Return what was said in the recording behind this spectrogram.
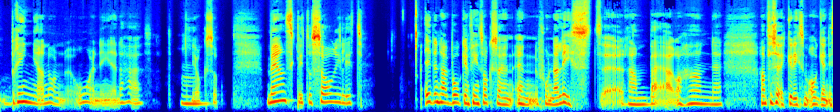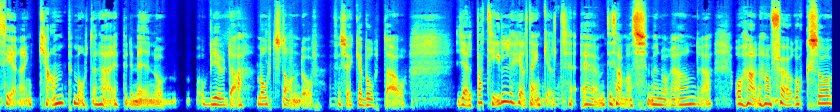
bringa någon ordning i det här. Mm. Det är mm. också mänskligt och sorgligt. I den här boken finns också en, en journalist, eh, Rambert, och han, eh, han försöker liksom organisera en kamp mot den här epidemin och, och bjuda motstånd och försöka bota och hjälpa till helt enkelt eh, tillsammans med några andra. Och han, han för också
